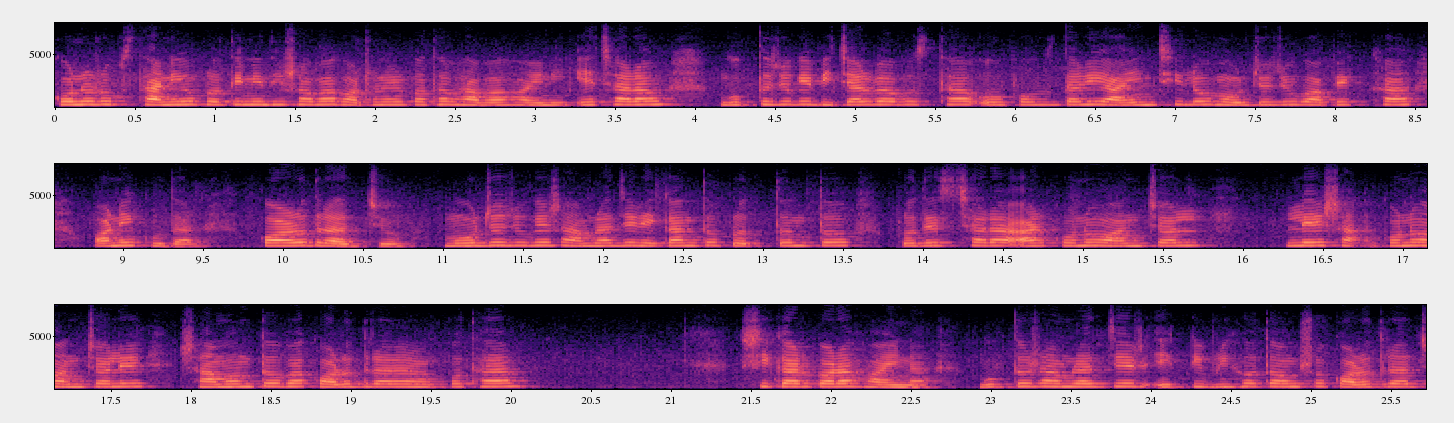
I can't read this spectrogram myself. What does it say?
কোনরূপ স্থানীয় প্রতিনিধি সভা গঠনের কথা ভাবা হয়নি। এছাড়াও গুপ্ত যুগে বিচার ব্যবস্থা ও ফৌজদারি আইন ছিল মৌর্য যুগ অপেক্ষা অনেক উদার। করদ রাজ্য। মৌর্য যুগে সাম্রাজ্যের একান্ত প্রত্যন্ত প্রদেশ ছাড়া আর কোনো অঞ্চলে কোনো অঞ্চলে সামন্ত বা করদ প্রথা স্বীকার করা হয় না। গুপ্ত সাম্রাজ্যের একটি বৃহৎ অংশ করদ রাজ্য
